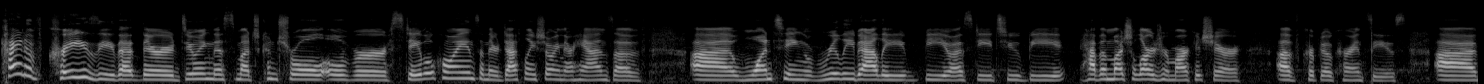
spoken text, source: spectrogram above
Kind of crazy that they're doing this much control over stablecoins, and they're definitely showing their hands of uh, wanting really badly BUSD to be have a much larger market share of cryptocurrencies. Uh,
